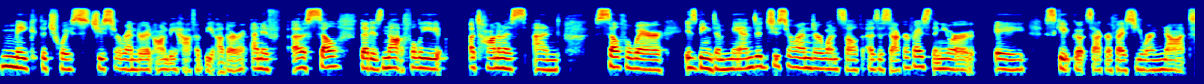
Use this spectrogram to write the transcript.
make the choice to surrender it on behalf of the other. And if a self that is not fully autonomous and self-aware is being demanded to surrender oneself as a sacrifice then you are a scapegoat sacrifice. You are not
